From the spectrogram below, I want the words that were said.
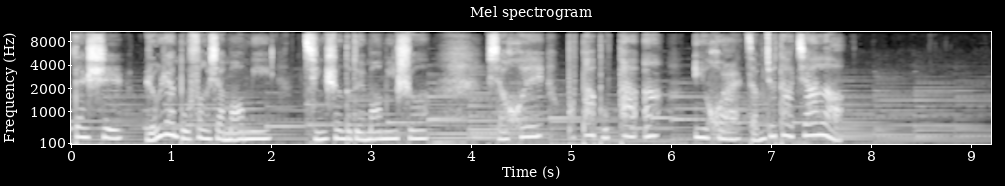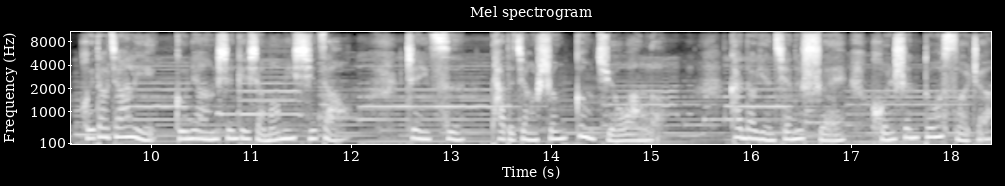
但是仍然不放下猫咪，轻声地对猫咪说：“小灰，不怕不怕啊，一会儿咱们就到家了。”回到家里，姑娘先给小猫咪洗澡，这一次。他的叫声更绝望了，看到眼前的水，浑身哆嗦着。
